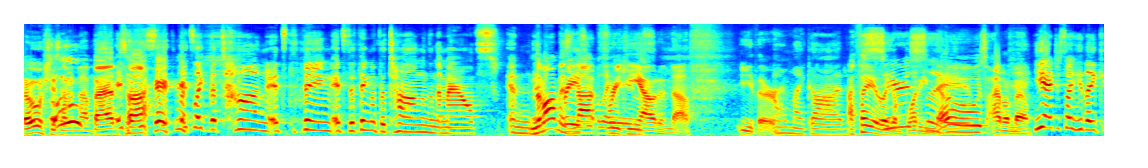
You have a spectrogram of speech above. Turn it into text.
Oh, she's having a bad it's, time. It's, it's like the tongue. It's the thing. It's the thing with the tongues and the mouths and The mom is not blades. freaking out enough either. Oh my god. I thought he had like a bloody Seriously. nose. I don't know. Yeah, I just thought he like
